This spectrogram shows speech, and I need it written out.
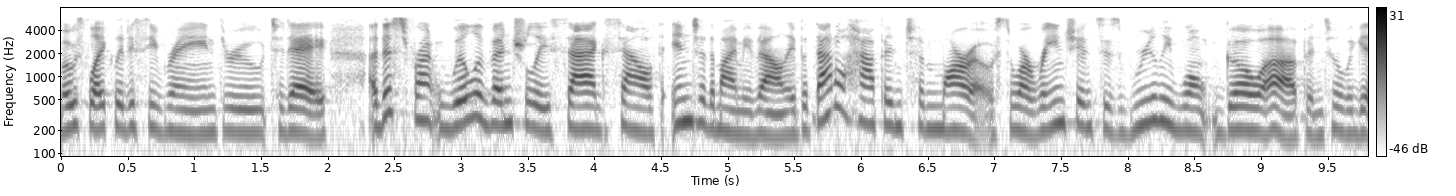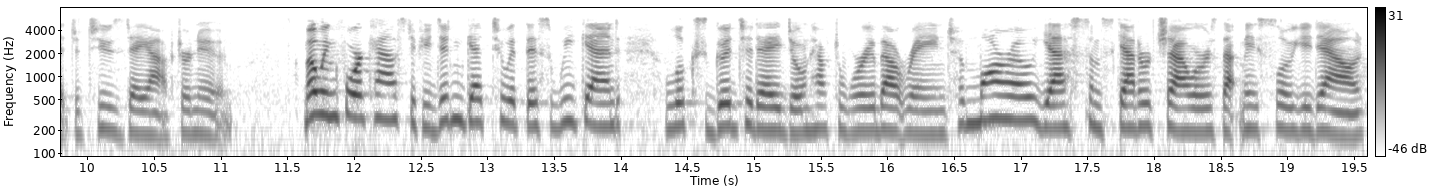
most likely to see rain through today. Uh, this front will eventually sag south into the Miami Valley, but that'll happen tomorrow. So our rain chances really won't go up until we get to Tuesday afternoon. Mowing forecast, if you didn't get to it this weekend, looks good today. Don't have to worry about rain. Tomorrow, yes, some scattered showers that may slow you down.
